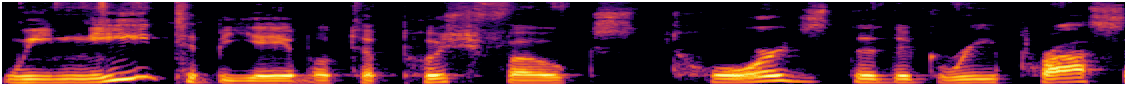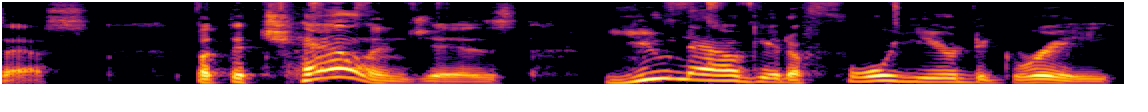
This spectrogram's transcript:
We need to be able to push folks towards the degree process. But the challenge is you now get a four year degree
